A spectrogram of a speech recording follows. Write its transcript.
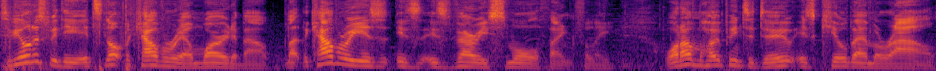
To be honest with you, it's not the cavalry I'm worried about. Like, the cavalry is, is, is very small, thankfully. What I'm hoping to do is kill their morale.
